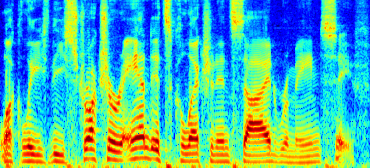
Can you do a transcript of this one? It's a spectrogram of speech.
Luckily, the structure and its collection inside remained safe.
